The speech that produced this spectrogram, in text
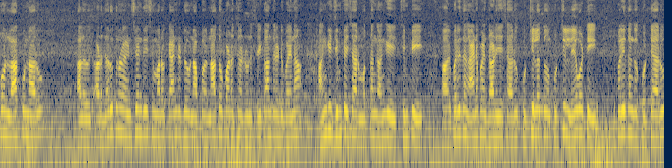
ఫోన్ లాక్కున్నారు. అలా ఆడ జరుగుతున్న ఇన్సిడెంట్ తీసి మరో క్యాండిడేట్ నా నాతో పాటు వచ్చినటువంటి శ్రీకాంత్ రెడ్డి పైన అంగి చింపేశారు. మొత్తంగా అంగి చింపి విపరీతంగా ఆయన పైన దాడి చేశారు. కుర్చీలతో కుర్చీలు లేవట్టి విపరీతంగా కొట్టారు.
